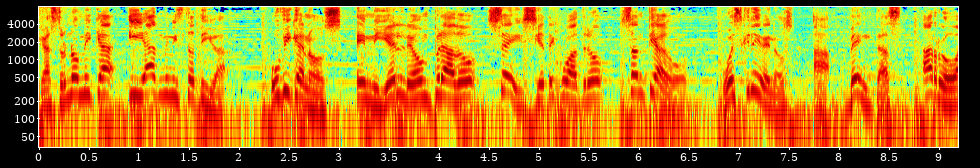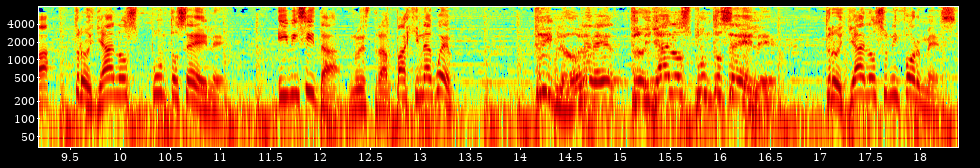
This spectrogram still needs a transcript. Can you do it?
gastronómica y administrativa. Ubícanos en Miguel León Prado 674 Santiago o escríbenos a ventas arroba troyanos.cl y visita nuestra página web www.troyanos.cl. Troyanos Uniformes.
